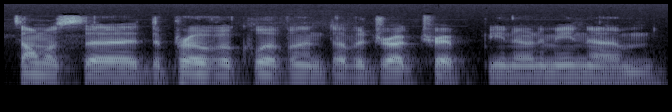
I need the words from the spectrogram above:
it's almost the the prose equivalent of a drug trip. You know what I mean? Um,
